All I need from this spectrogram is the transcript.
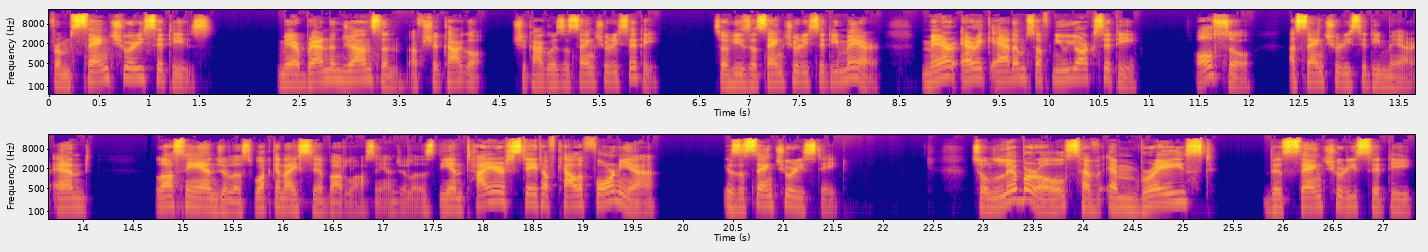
from sanctuary cities. Mayor Brandon Johnson of Chicago. Chicago is a sanctuary city. So he's a sanctuary city mayor. Mayor Eric Adams of New York City, also a sanctuary city mayor. And Los Angeles, what can I say about Los Angeles? The entire state of California is a sanctuary state. So liberals have embraced this sanctuary city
